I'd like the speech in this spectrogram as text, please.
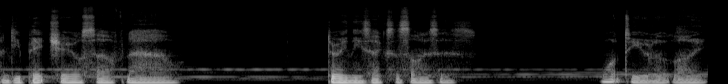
And you picture yourself now doing these exercises. What do you look like?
